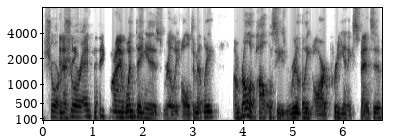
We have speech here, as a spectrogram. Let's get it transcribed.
Sure, and sure. Think, and I think Brian, one thing is really ultimately umbrella policies really are pretty inexpensive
